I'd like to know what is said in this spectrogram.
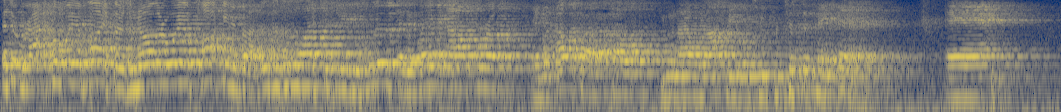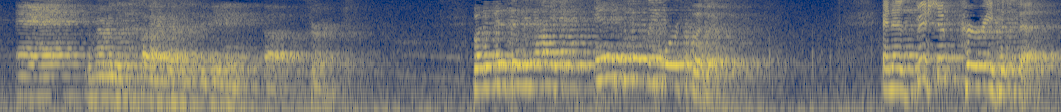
It's a radical way of life. There's no other way of talking about it. This is the life that Jesus lived and laid out for us, and without God's help, you and I will not be able to participate in. And, and remember the disclaimers at the beginning of the sermon. But it is a life infinitely worth living. And as Bishop Curry has said,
